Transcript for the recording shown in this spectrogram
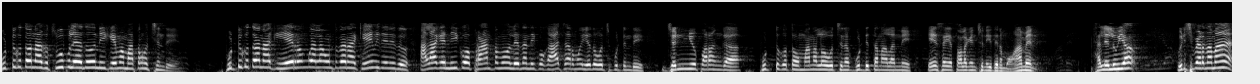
పుట్టుకతో నాకు చూపు లేదు నీకేమో మతం వచ్చింది. పుట్టుకతో నాకు ఏ రంగు ఎలా ఉంటుందో నాకేమి తెలియదు అలాగే నీకు ఓ ప్రాంతమో లేదా నీకు ఒక ఆచారమో ఏదో వచ్చి పుట్టింది. జన్యుపరంగా పుట్టుకతో మనలో వచ్చిన గుడ్డితనాలన్నీ ఏసయ్య తొలగించు నీ దినము. ఆమెన్. హల్లెలూయా. విడిచిపెడదామా?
